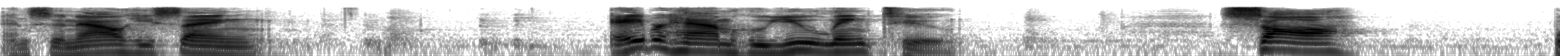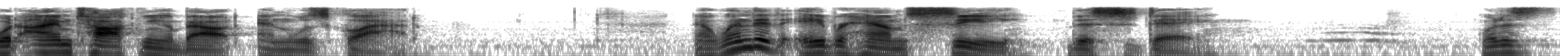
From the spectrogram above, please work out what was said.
And so now he's saying, Abraham, who you link to, saw what I'm talking about and was glad. Now, when did Abraham see this day? What, is,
